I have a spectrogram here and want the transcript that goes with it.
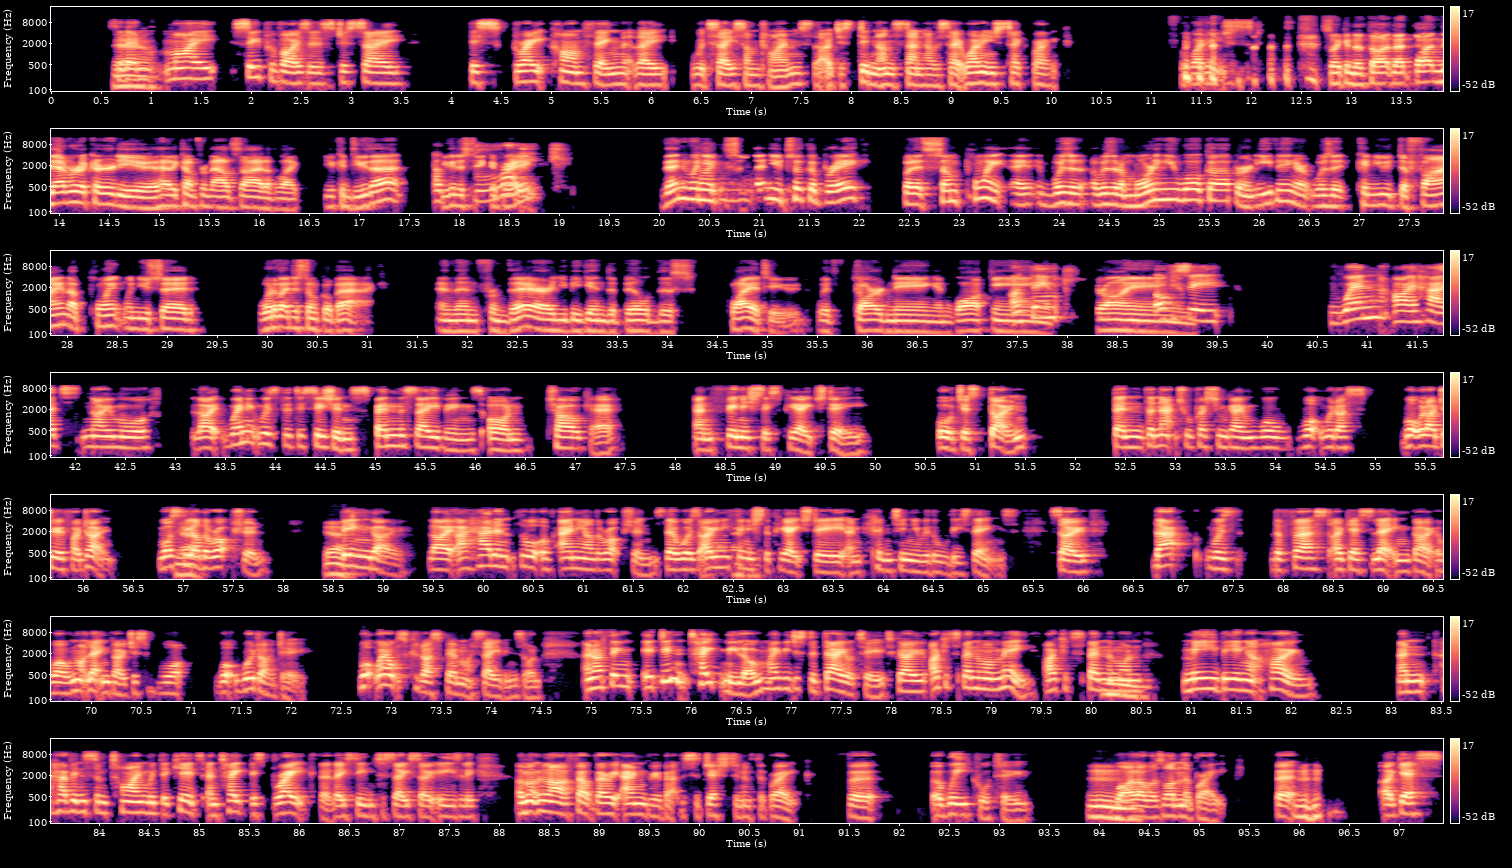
So yeah. then my supervisors just say this great calm thing that they would say sometimes that I just didn't understand how to say it. Why don't you just take a break? why don't you just it's like in the thought that thought never occurred to you. It had to come from outside of like, you can do that? You can just take break? a break. Then when like, you so then you took a break, but at some point eh, was it was it a morning you woke up or an evening or was it can you define a point when you said what if i just don't go back and then from there you begin to build this quietude with gardening and walking i think drawing obviously and... when i had no more like when it was the decision spend the savings on childcare and finish this phd or just don't then the natural question became, well, what would I, what will I do if I don't? What's yeah. the other option? Yeah. Bingo. Like I hadn't thought of any other options. There was only finish the PhD and continue with all these things. So that was the first, I guess, letting go. Well, not letting go, just what what would I do? What else could I spend my savings on? And I think it didn't take me long, maybe just a day or two, to go. I could spend them on me. I could spend them mm. on me being at home and having some time with the kids and take this break that they seem to say so easily. I'm not gonna lie, I felt very angry about the suggestion of the break for a week or two mm. while I was on the break. But mm-hmm. I guess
